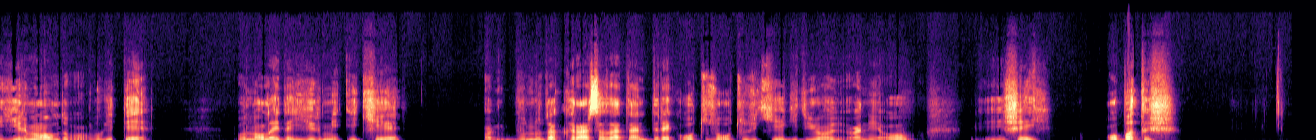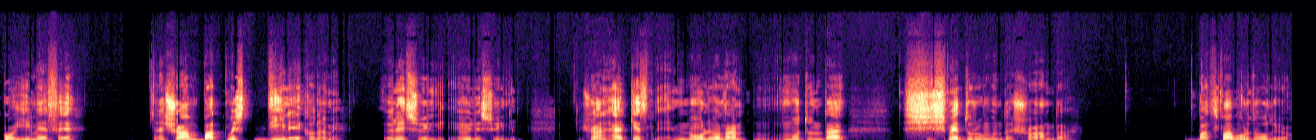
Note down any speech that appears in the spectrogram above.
20 oldu bu. Bu gitti. Bunun olayı da 22. Hani bunu da kırarsa zaten direkt 30'a 32'ye gidiyor. Hani o e, şey o batış o IMF. Yani şu an batmış değil ekonomi. Öyle söyle öyle söyleyeyim. Şu an herkes ne oluyor lan modunda şişme durumunda şu anda. Batma burada oluyor.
